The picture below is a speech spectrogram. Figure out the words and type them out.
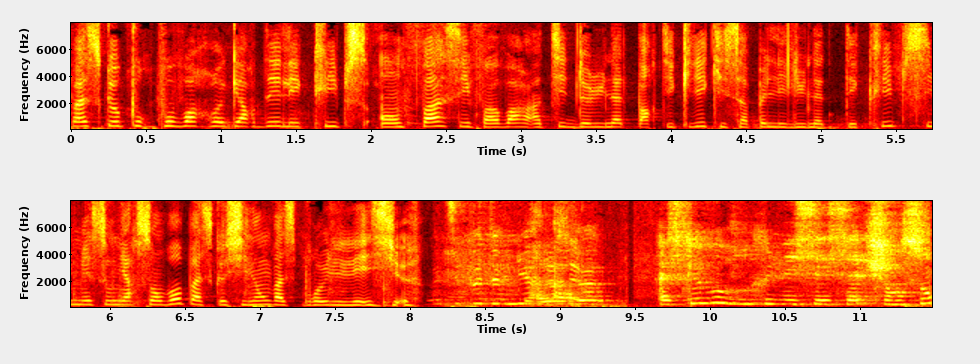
Parce que pour pouvoir regarder l'éclipse en face, il faut avoir un type de lunettes particulier qui s'appelle les lunettes d'éclipse. Si mes souvenirs sont bons, parce que sinon on va se brûler les yeux. Tu peux devenir. Est-ce que vous reconnaissez cette chanson?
